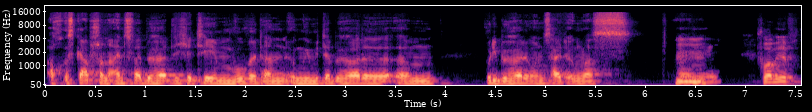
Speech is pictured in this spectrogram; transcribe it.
auch es gab schon ein, zwei behördliche Themen, wo wir dann irgendwie mit der Behörde, ähm, wo die Behörde uns halt irgendwas hm. vorwirft.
